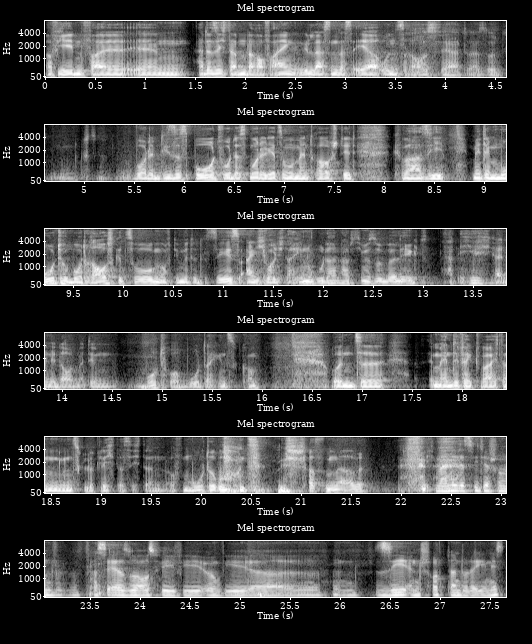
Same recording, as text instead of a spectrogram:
auf jeden Fall ähm, hat er sich dann darauf eingelassen, dass er uns rausfährt. Also wurde dieses Boot, wo das Model jetzt im Moment draufsteht, quasi mit dem Motorboot rausgezogen auf die Mitte des Sees. Eigentlich wollte ich da hinrudern, hatte ich mir so überlegt. Es hat Ewigkeiten gedauert, mit dem Motorboot da hinzukommen. Und äh, im Endeffekt war ich dann ganz glücklich, dass ich dann auf dem Motorboot geschossen habe. Ich meine, das sieht ja schon fast eher so aus wie, wie irgendwie äh, ein See in Schottland oder ähnliches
